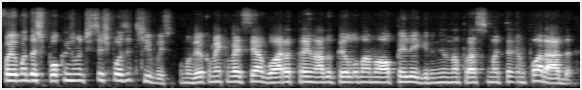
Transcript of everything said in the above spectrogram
foi uma das poucas notícias positivas. Vamos ver como é que vai ser agora treinado pelo Manuel Pellegrini na próxima temporada.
